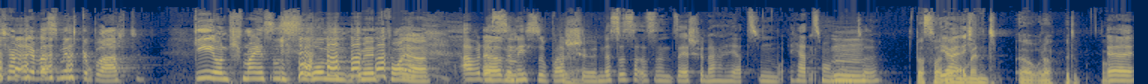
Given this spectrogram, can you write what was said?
ich hab dir was mitgebracht. Geh und schmeiß es rum mit Feuer. Aber das Ähm, finde ich super schön. Das ist, das sind sehr schöne Herzen, Herzmomente. Das war Ja, der ich- Moment, äh, oder bitte. Äh,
